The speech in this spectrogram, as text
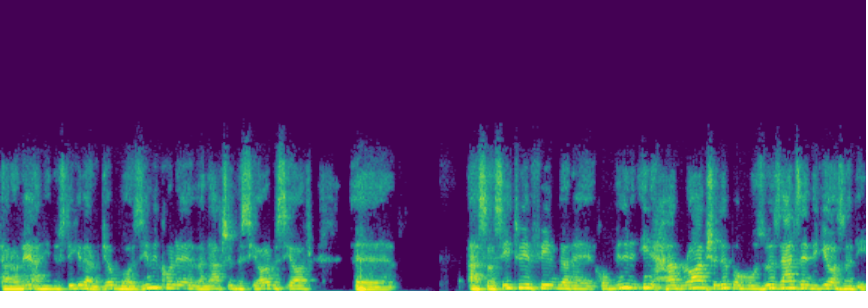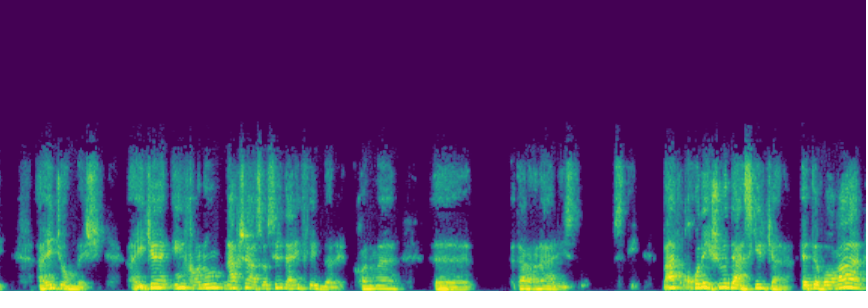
ترانه علی دوستی که در اونجا بازی می‌کنه و نقش بسیار بسیار اساسی توی فیلم داره. خب می‌دونید این همراه هم شده با موضوع زن زندگی آزادی و این جنبش. و اینکه این خانم نقش اساسی رو در این فیلم داره. خانم ترانه علی بعد خود ایشون رو دستگیر کردن. اتفاقا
